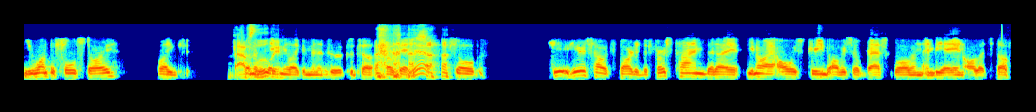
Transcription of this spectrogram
you want the full story, like Absolutely. Take me like a minute to, to tell. Okay. yeah. So here, here's how it started. The first time that I, you know, I always dreamed obviously of basketball and NBA and all that stuff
